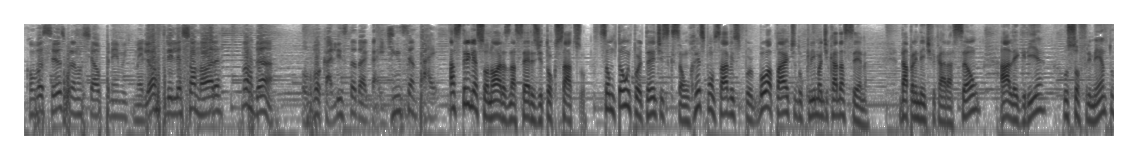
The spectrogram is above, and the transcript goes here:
Com vocês para anunciar o prêmio de melhor trilha sonora, Nordan, o vocalista da Gaijin Sentai. As trilhas sonoras nas séries de Tokusatsu são tão importantes que são responsáveis por boa parte do clima de cada cena. Dá para identificar a ação, a alegria, o sofrimento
